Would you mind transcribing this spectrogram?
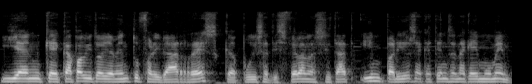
i en què cap avituallament t'oferirà res que pugui satisfer la necessitat imperiosa que tens en aquell moment.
